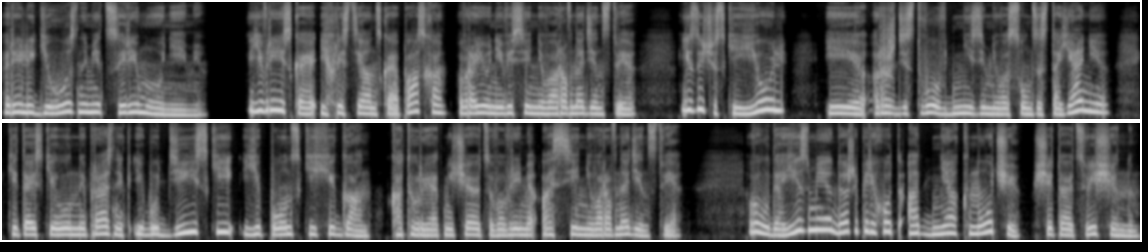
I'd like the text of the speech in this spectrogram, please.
религиозными церемониями. Еврейская и христианская Пасха в районе весеннего равноденствия, языческий Йоль и Рождество в дни зимнего солнцестояния, китайский лунный праздник и буддийский японский хиган, которые отмечаются во время осеннего равноденствия. В иудаизме даже переход от дня к ночи считают священным.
